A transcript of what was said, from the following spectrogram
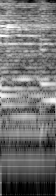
Bye.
